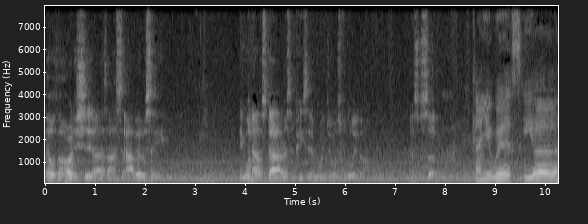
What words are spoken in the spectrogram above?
That was the hardest shit I, I, have ever seen. He went out in style. Rest in peace, to that boy George Floyd, though. That's what's up. Man. Kanye West, he uh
